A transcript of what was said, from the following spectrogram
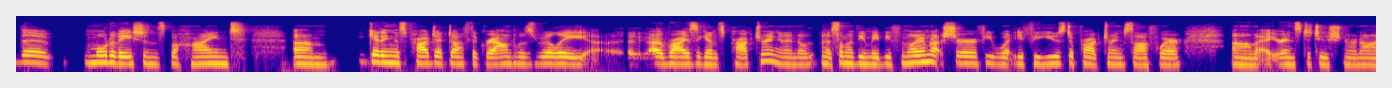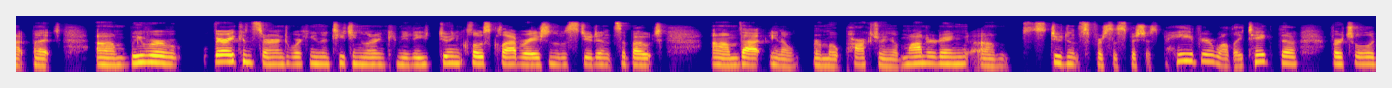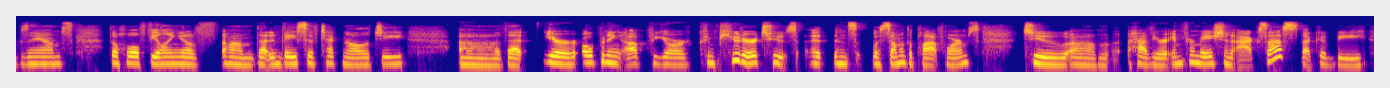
the, motivations behind um, getting this project off the ground was really uh, a rise against proctoring. And I know uh, some of you may be familiar. I'm not sure if you if you used a proctoring software um, at your institution or not, but um, we were very concerned working in the teaching and learning community, doing close collaborations with students about um, that, you know, remote proctoring of monitoring um, students for suspicious behavior while they take the virtual exams, the whole feeling of um, that invasive technology, uh, that you're opening up your computer to in, with some of the platforms to um, have your information access that could be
